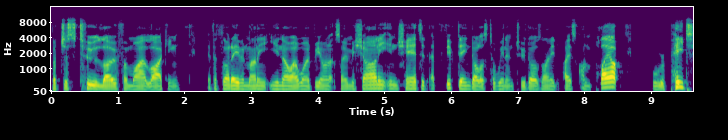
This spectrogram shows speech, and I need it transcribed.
but just too low for my liking. If it's not even money, you know I won't be on it. So Mishani Enchanted at fifteen dollars to win and two dollars ninety to place on PlayUp. We'll repeat.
